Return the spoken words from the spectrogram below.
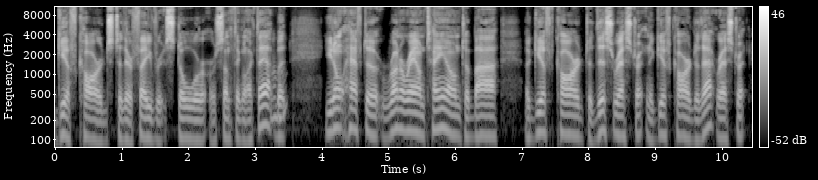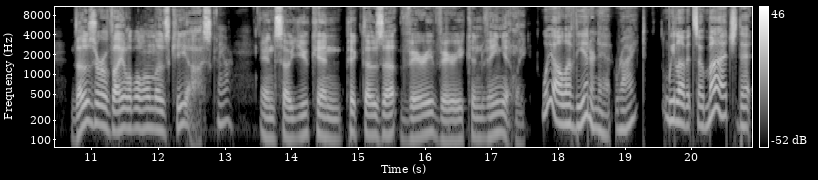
gift cards to their favorite store or something like that. But mm-hmm. you don't have to run around town to buy a gift card to this restaurant and a gift card to that restaurant. Those are available on those kiosks. they are. And so you can pick those up very, very conveniently. We all love the internet, right? We love it so much that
